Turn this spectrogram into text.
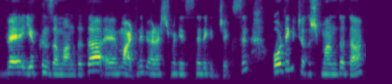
ve yakın zamanda da e, Mardin'e bir araştırma gezisine de gideceksin. Oradaki çalışmanda da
